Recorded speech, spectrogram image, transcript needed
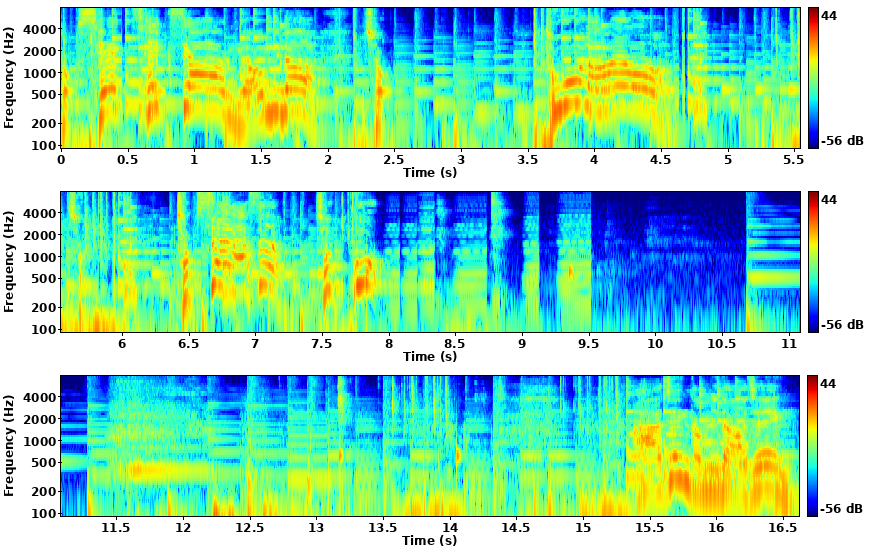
적색 색상. 나옵니다. 적도 나와요. 적 적사 나왔어 적고. 아쟁 갑니다 아쟁.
